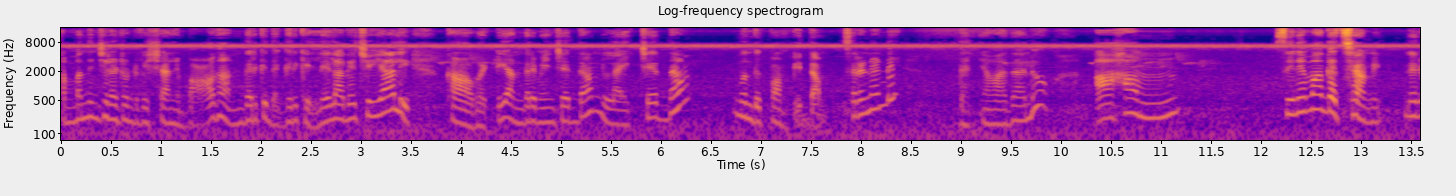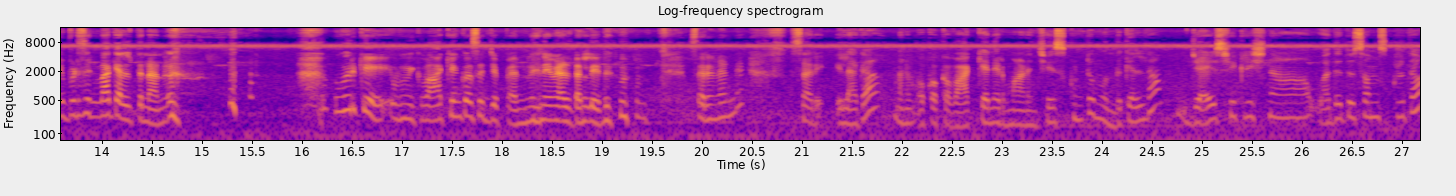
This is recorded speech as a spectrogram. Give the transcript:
సంబంధించినటువంటి విషయాల్ని బాగా అందరికీ దగ్గరికి వెళ్ళేలాగా చేయాలి. కాబట్టి అందరం ఏం చేద్దాం? లైక్ చేద్దాం. ముందుకు పంపిద్దాం. సరేనండి? ధన్యవాదాలు. అహం. సినిమా గచ్చామి. నేను ఇప్పుడు సినిమాకి వెళ్తున్నాను. ఊరికే మీకు వాక్యం కోసం చెప్పాను. నేనేం వెళ్ళటం లేదు. సరేనండి? సరే ఇలాగా మనం ఒక్కొక్క వాక్య నిర్మాణం చేసుకుంటూ ముందుకెళ్దాం. జై శ్రీకృష్ణ. వదతు సంస్కృతం.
